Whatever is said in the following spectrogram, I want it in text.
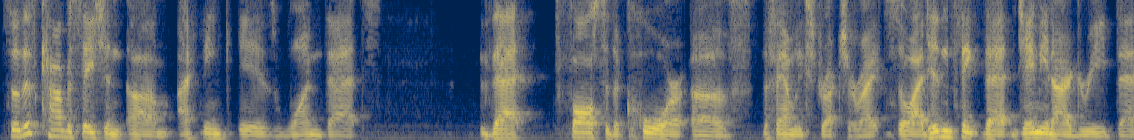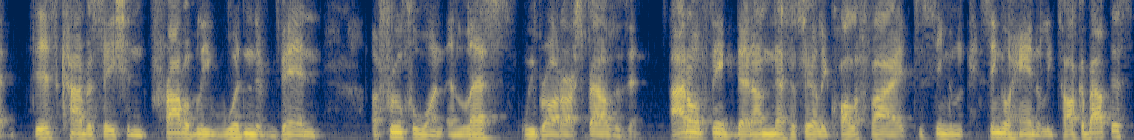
so this conversation, um, I think, is one that's that falls to the core of the family structure, right? So I didn't think that Jamie and I agreed that this conversation probably wouldn't have been a fruitful one unless we brought our spouses in. I don't think that I'm necessarily qualified to single single handedly talk about this.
